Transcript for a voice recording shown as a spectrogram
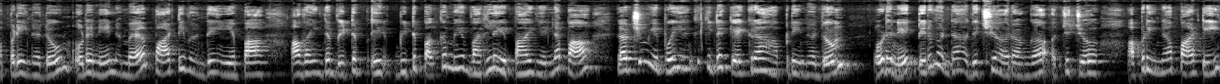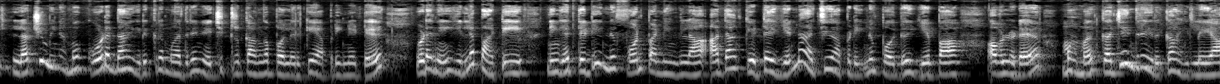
அப்படின்னதும் உடனே நம்ம பாட்டி வந்து ஏப்பா அவன் இந்த வீட்டு வீட்டு பக்கமே வரலையேப்பா என்னப்பா? லட்சுமியை போய் எங்ககிட்ட கேட்குறா அப்படின்னதும் உடனே திருவண்டா அதிர்ச்சி ஆகிறாங்க. அச்சுச்சோ அப்படின்னா பாட்டி லட்சுமி நம்ம கூட தான் இருக்கிற மாதிரி நினச்சிட்டு இருக்காங்க போல இருக்கே அப்படின்னுட்டு உடனே இல்லை பாட்டி நீங்கள் திடீர்னு ஃபோன் பண்ணீங்களா? அதான் கேட்ட என்ன ஆச்சு? அப்படின்னு போது ஏப்பா அவளோட மாமா கஜேந்திர இருக்கான் இல்லையா?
